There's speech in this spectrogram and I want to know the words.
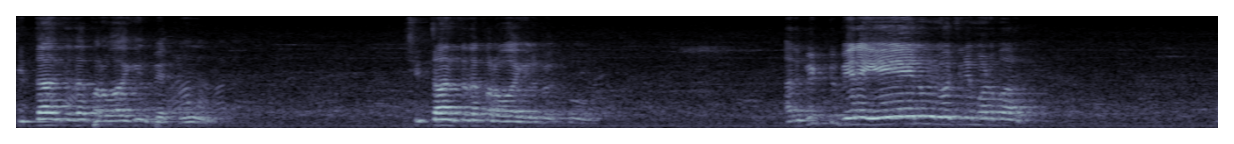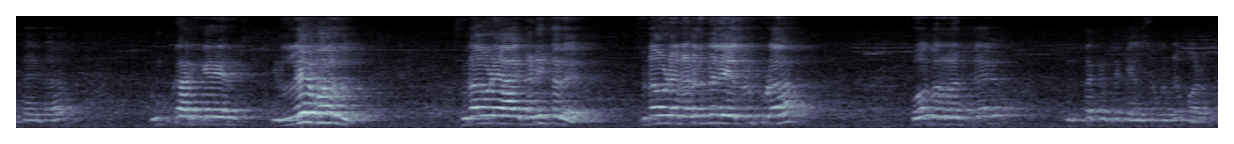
ಸಿದ್ಧಾಂತದ ಪರವಾಗಿ ಇರಬೇಕು ಸಿದ್ಧಾಂತದ ಪರವಾಗಿರಬೇಕು. ಅದು ಬಿಟ್ಟು ಬೇರೆ ಏನು ಯೋಚನೆ ಮಾಡಬಾರದು. ಗೊತ್ತಾಯ್ತಾ ಗುಂಪುಗಾರಿಕೆ ಇರಲೇಬಾರದು. ಚುನಾವಣೆ ನಡೀತದೆ. ಚುನಾವಣೆ ನಡೆದ ಮೇಲೆ ಎಲ್ಲರೂ ಕೂಡ ಸೋದರರಂತೆ ಇರ್ತಕ್ಕಂಥ ಕೆಲಸವನ್ನು ಮಾಡಬೇಕು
